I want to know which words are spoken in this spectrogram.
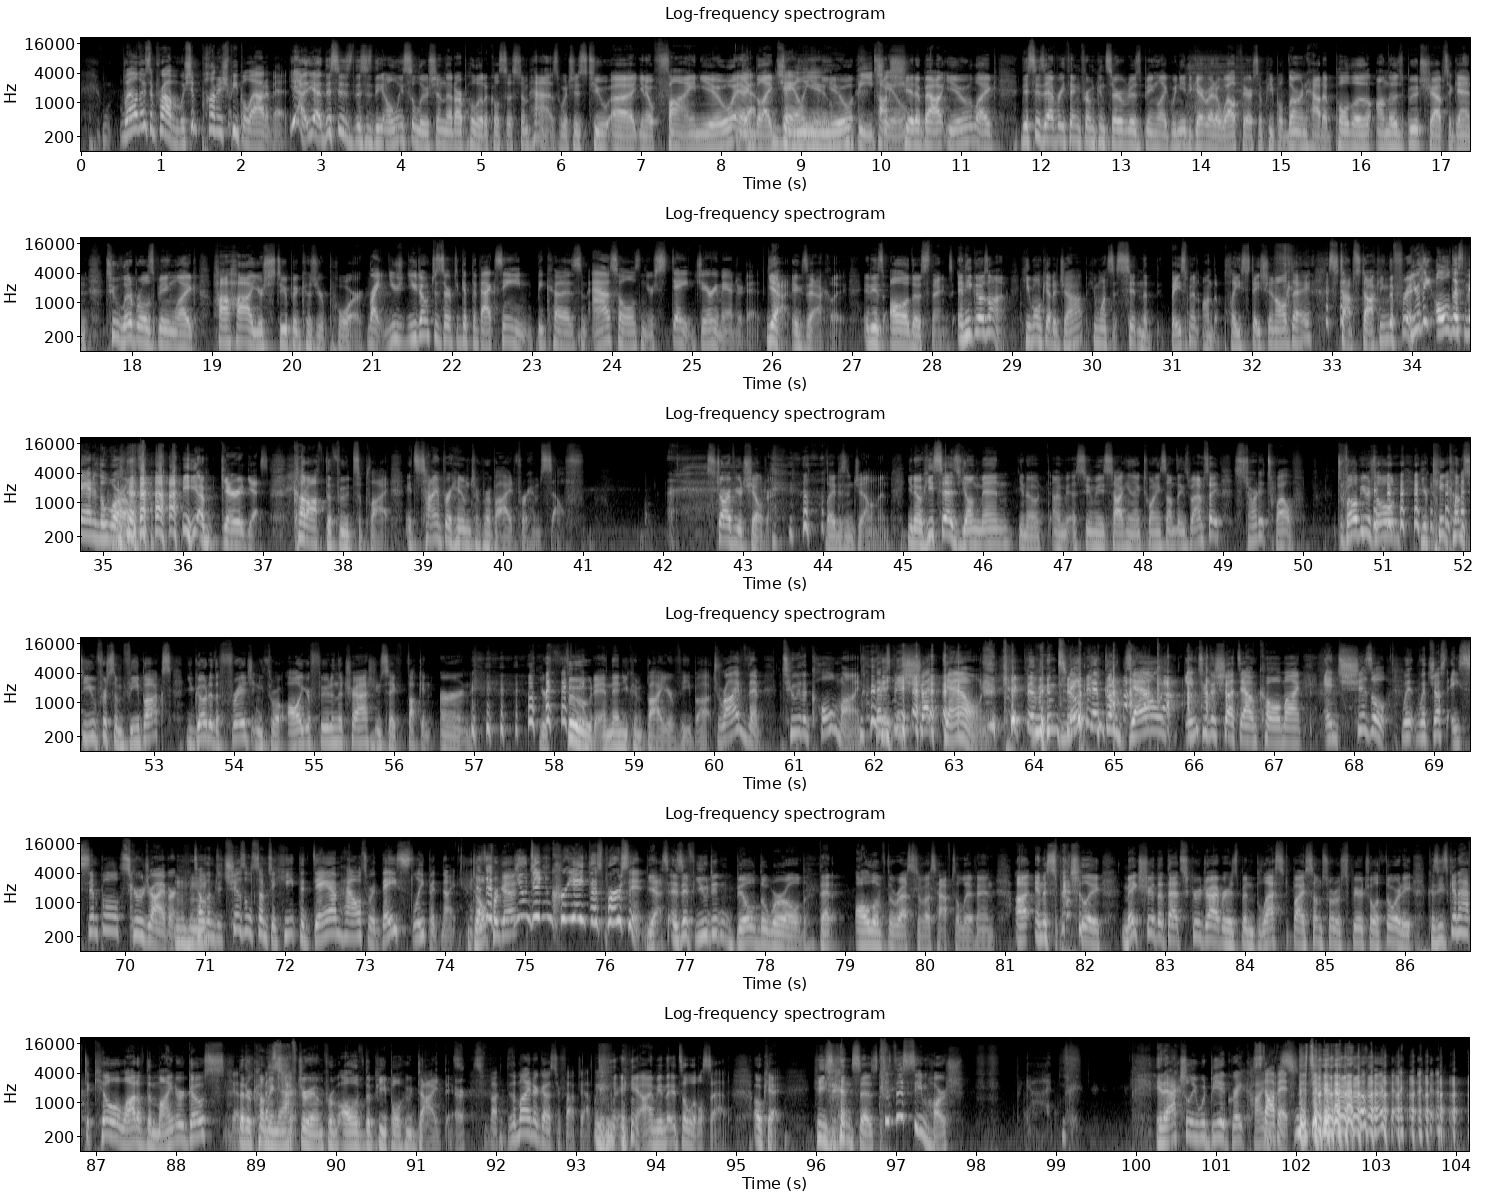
well, there's a problem. We should punish people out of it. Yeah, yeah. This is this is the only solution that our political system has, which is to uh, you know fine you and Yeah, like jail demean you, beat talk you. shit about you. Like this is everything from conservatives being like we need to get rid of welfare so people learn how to pull those, on those bootstraps again, to liberals being like, ha ha, you're stupid because you're poor. Right. You you don't deserve to get the vaccine because some assholes in your state gerrymandered it. Yeah, exactly. It is all of those things. And he goes on. He won't get a job. He wants to sit in the basement on the PlayStation all day. Stop stocking the fridge. You're the oldest man in the world. I'm Garrett, yes. Cut off the food supply. It's time for him to provide for himself. Starve your children, ladies and gentlemen. You know, he says young men, you know, I'm assuming he's talking like 20 somethings, but I'm saying start at 12. 12 years old, your kid comes to you for some V bucks. You go to the fridge and you throw all your food in the trash and you say, fucking earn your food, and then you can buy your V bucks. Drive them to the coal mine that has been shut down. Kick them into Make it. them go down into the shutdown coal mine and chisel with, with just a simple screwdriver. Mm-hmm. Tell them to chisel some to heat the damn house where they sleep at night. Don't As if forget- You didn't create this person. Yes, as if you didn't build the world that all of the rest of us have to live in. Uh, and especially make sure that that screwdriver has been blessed by some sort of spiritual authority because he's going to have to kill a lot of the miner ghosts that are coming that's true. after him from all of the people who died there. It's fucked. The miner ghosts are fucked up. Yeah, I mean, it's a little sad. Okay. He then says, Does this seem harsh? God. It actually would be a great kindness. Stop it.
